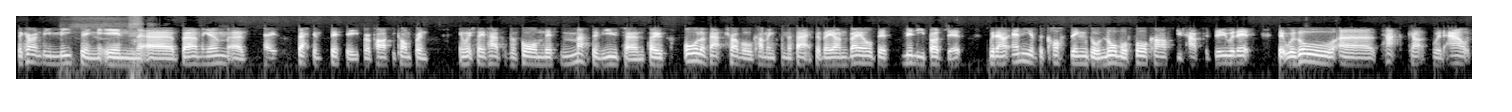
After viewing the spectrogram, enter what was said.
They're currently meeting in uh, Birmingham, uh, second city, for a party conference in which they've had to perform this massive U-turn. So all of that trouble coming from the fact that they unveiled this mini budget without any of the costings or normal forecasts you'd have to do with it. It was all uh, tax cuts without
